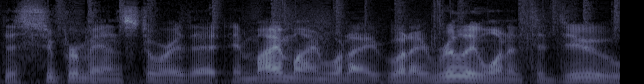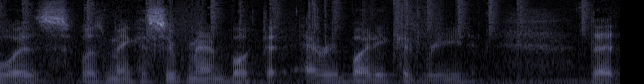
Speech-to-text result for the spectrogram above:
this Superman story that in my mind what I what I really wanted to do was was make a Superman book that everybody could read. That,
